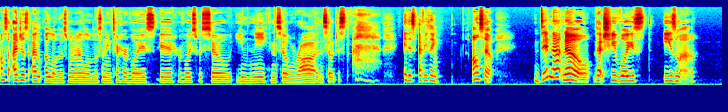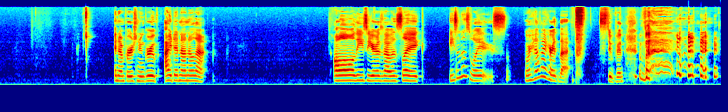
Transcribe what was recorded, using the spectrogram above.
also I just I, I love this woman. I love listening to her voice. It, her voice was so unique and so raw and so just ah, it is everything. Also, did not know that she voiced Yzma in Emperor's New Groove. I did not know that. All these years I was like, Yzma's voice. Where have I heard that? Stupid. But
